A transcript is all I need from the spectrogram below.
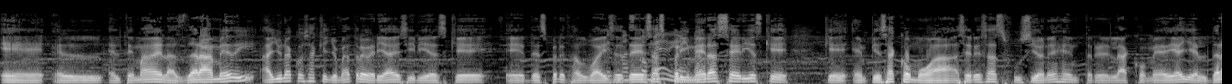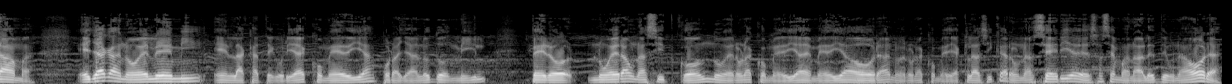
eh, el, el tema de las dramedy, hay una cosa que yo me atrevería a decir y es que eh, Desperate Housewives Es de esas comedia, ¿no? primeras series que, que empieza como a hacer esas fusiones entre la comedia y el drama. Ella ganó el Emmy en la categoría de comedia por allá en los 2000 pero no era una sitcom, no era una comedia de media hora, no era una comedia clásica, era una serie de esas semanales de una hora.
